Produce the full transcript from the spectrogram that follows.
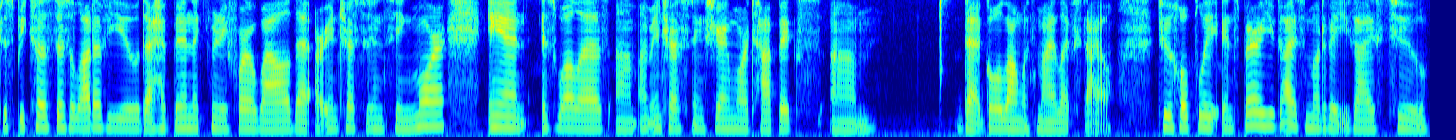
just because there's a lot of you that have been in the community for a while that are interested in seeing more, and as well as um, I'm interested in sharing more topics um, that go along with my lifestyle to hopefully inspire you guys and motivate you guys to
